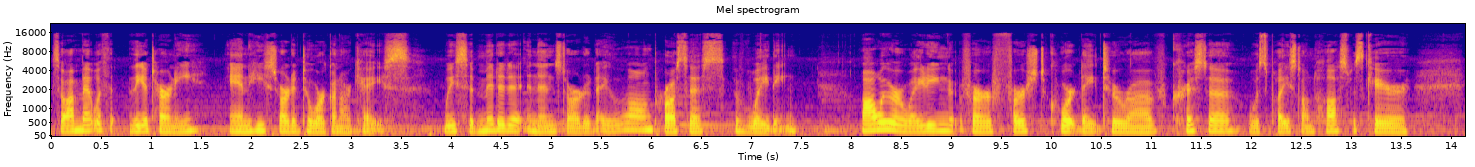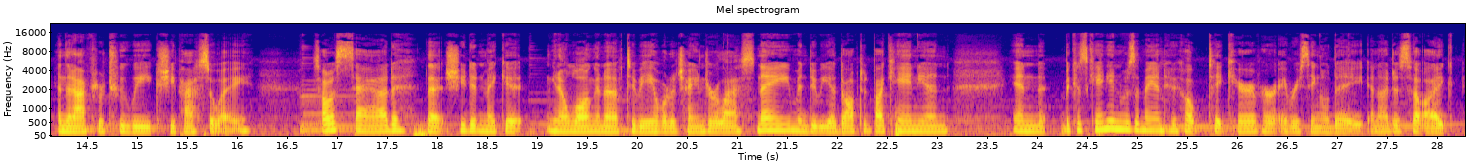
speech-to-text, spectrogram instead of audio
So I met with the attorney, and he started to work on our case. We submitted it and then started a long process of waiting. While we were waiting for our first court date to arrive, Krista was placed on hospice care, and then after two weeks, she passed away. So I was sad that she didn't make it, you know, long enough to be able to change her last name and to be adopted by Canyon. And because Canyon was a man who helped take care of her every single day, and I just felt like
